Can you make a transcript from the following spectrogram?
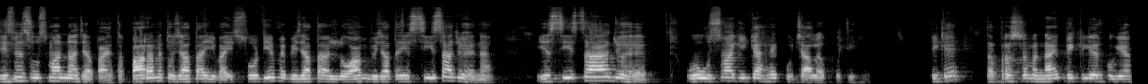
जिसमें से उष्मा ना जा पाए? तो पारा में तो जाता ही भाई सोडियम में भी जाता है लोहा में भी जाता है, ये शीशा जो है ना, ये शीशा जो है, वो उष्मा की क्या है? कुचालक होती है। ठीक है? तो प्रश्न नंबर नाइन भी क्लियर हो गया।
